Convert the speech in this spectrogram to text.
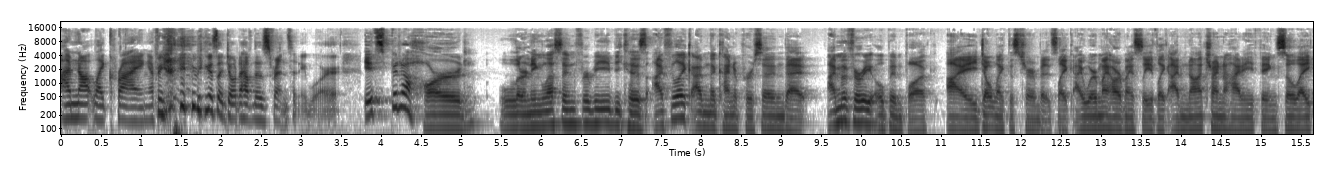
I'm not like crying every day because I don't have those friends anymore. It's been a hard learning lesson for me because I feel like I'm the kind of person that I'm a very open book. I don't like this term, but it's like I wear my heart on my sleeve. Like I'm not trying to hide anything. So like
